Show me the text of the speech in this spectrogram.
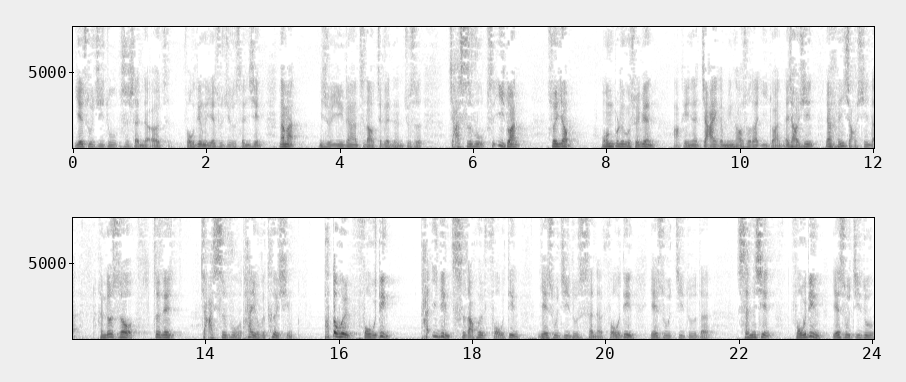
耶稣基督是神的儿子，否定了耶稣基督神性，那么你就应该知道这个人就是假师傅，是异端。所以要。我们不能够随便啊给人家加一个名号说他异端，要小心，要很小心的。很多时候这些假师傅他有个特性，他都会否定，他一定迟早会否定耶稣基督是神的，否定耶稣基督的神性，否定耶稣基督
